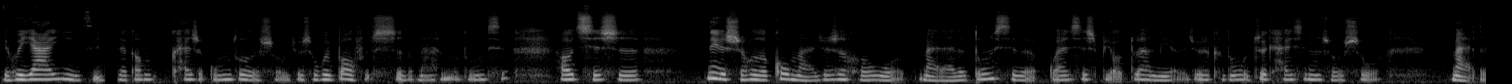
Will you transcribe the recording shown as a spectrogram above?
也会压抑自己。在刚开始工作的时候，就是会报复式的买很多东西，然后其实那个时候的购买就是和我买来的东西的关系是比较断裂的。就是可能我最开心的时候是我买的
